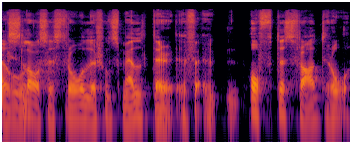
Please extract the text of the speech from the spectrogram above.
er seks laserstråler som smelter, oftest fra tråd.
